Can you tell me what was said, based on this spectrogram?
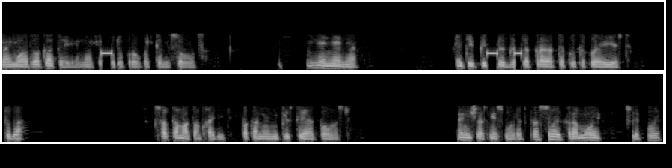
найму адвоката и нахер буду пробовать комиссовываться. Не-не-не. Эти пи***ы, блядь, отправят такой, какой я есть. Туда. С автоматом ходить, пока меня не пристрелят полностью. Они сейчас не смотрят. Косой, хромой, слепой.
